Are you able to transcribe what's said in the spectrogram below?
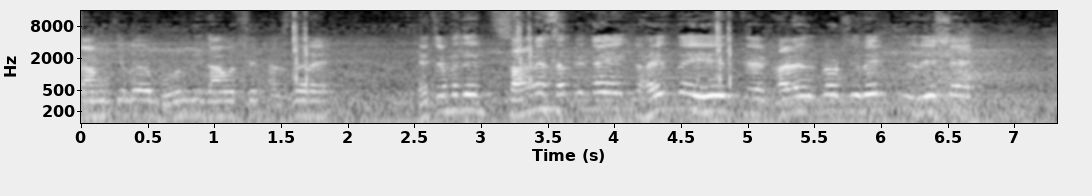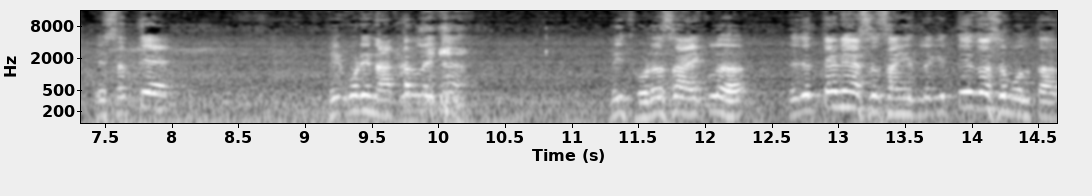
काम केलं म्हणून मी दहा वर्ष खासदार आहे. ह्याच्यामध्ये सांगण्यासारखं काही आहेत नाही. हे त्या काळ्या रेकॉर्डची रेख रेष आहे. हे सत्य आहे. हे कोणी नाकारलंय का? मी थोडंसं ऐकलं त्याच्यात त्याने असं सांगितलं की तेच असं बोलतात.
